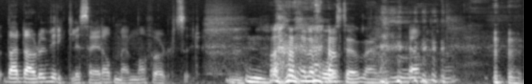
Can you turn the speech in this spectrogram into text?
Det er der du virkelig ser at menn har følelser. mm. Eller får sted. Nei.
